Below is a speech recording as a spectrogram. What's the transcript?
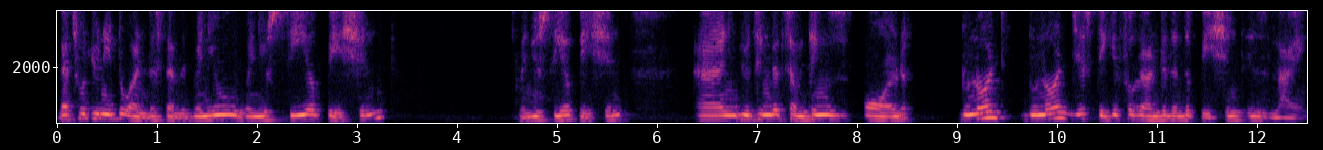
That's what you need to understand that when you when you see a patient when you see a patient and you think that something's odd do not do not just take it for granted that the patient is lying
